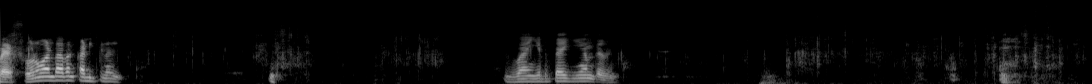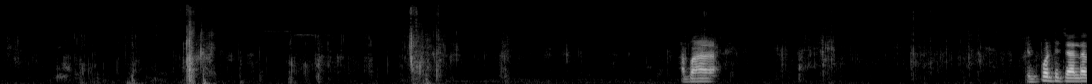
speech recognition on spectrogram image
വിഷമാണ് വേണ്ടാതെ കടിക്കണത്. ഭയങ്കര പാക്കിങ് ഉണ്ടത് അപ്പൊ ഇത് പൊട്ടിച്ചാലേ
